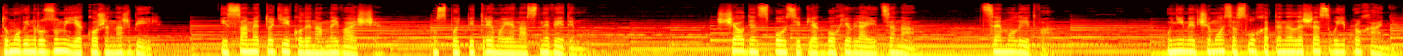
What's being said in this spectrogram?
тому Він розуміє кожен наш біль, і саме тоді, коли нам найважче, Господь підтримує нас невидимо. Ще один спосіб, як Бог являється нам, це молитва. У ній ми вчимося слухати не лише свої прохання,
